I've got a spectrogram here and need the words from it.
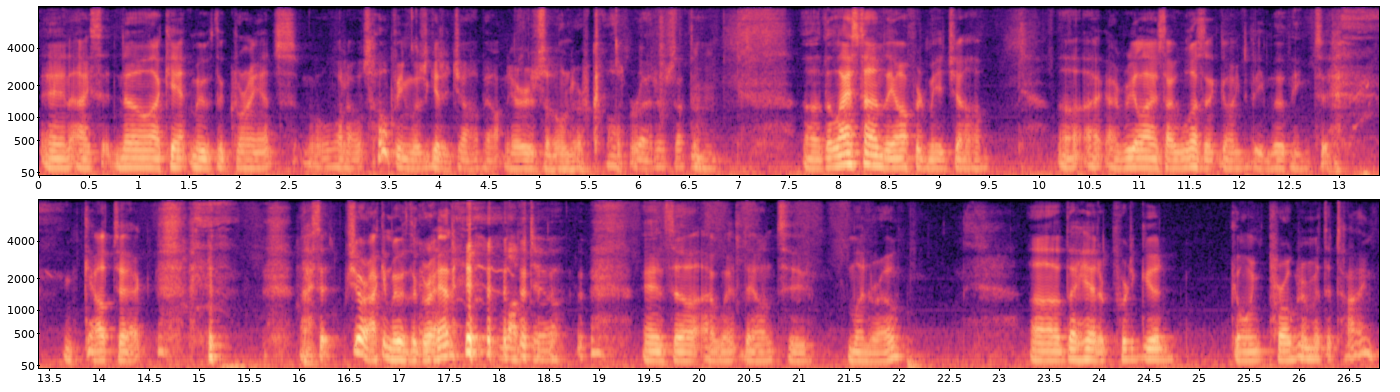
And I said, no, I can't move the grants. Well, what I was hoping was to get a job out in Arizona or Colorado or something. Mhm. Uh, the last time they offered me a job, uh, I, I realized I wasn't going to be moving to Caltech. I said, sure, I can move the grant. Love to. and so I went down to Monroe. Uh, they had a pretty good going program at the time.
